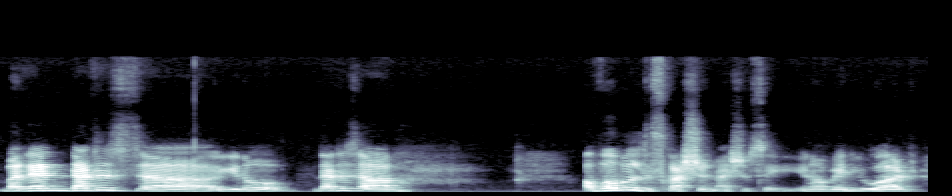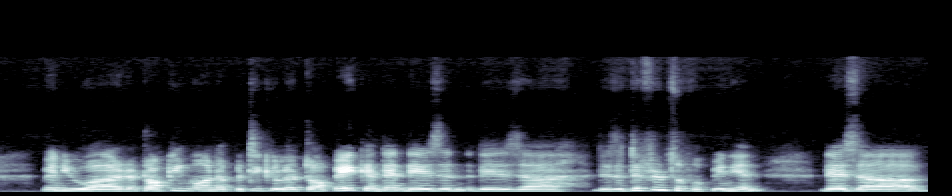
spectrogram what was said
But then that is, uh, you know, that is um, a verbal discussion, I should say. You know, when you are when you are talking on a particular topic, and then there's a there's a there's a difference of opinion, there's a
